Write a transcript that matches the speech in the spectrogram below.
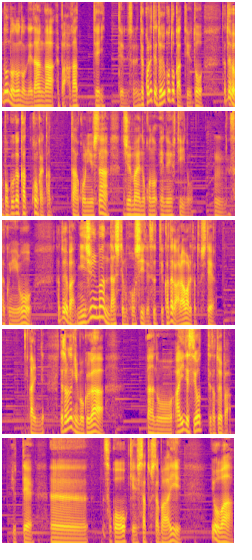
どんどんどんどん値段がやっぱ上がっていってるんですよね。でこれってどういうことかっていうと例えば僕が今回買った購入した10万円のこの NFT の、うん、作品を例えば20万出しても欲しいですっていう方が現れたとして仮にねでその時に僕が「あのあいいですよ」って例えば言ってうんそこを OK したとした場合要は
